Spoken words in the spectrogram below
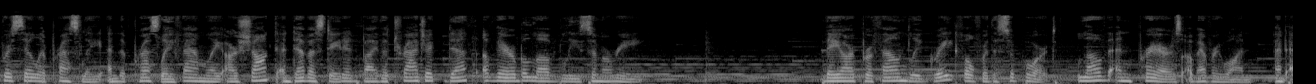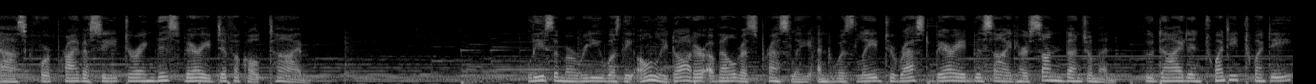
Priscilla Presley and the Presley family are shocked and devastated by the tragic death of their beloved Lisa Marie. They are profoundly grateful for the support, love and prayers of everyone, and ask for privacy during this very difficult time. Lisa Marie was the only daughter of Elvis Presley and was laid to rest buried beside her son Benjamin, who died in 2020,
